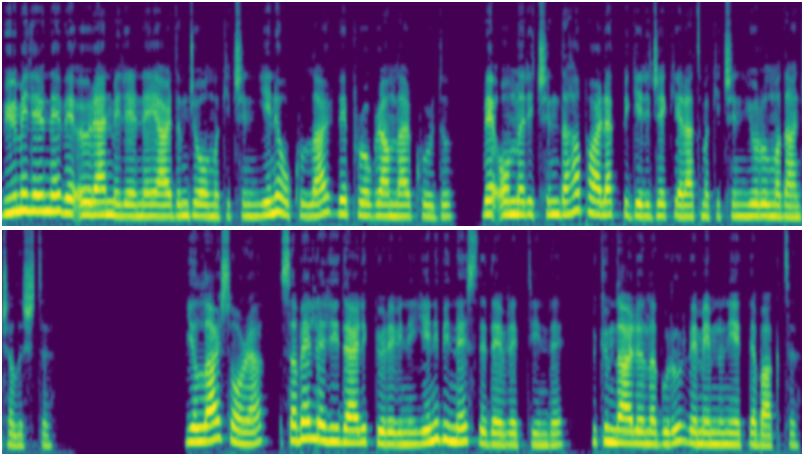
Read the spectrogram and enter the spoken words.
Büyümelerine ve öğrenmelerine yardımcı olmak için yeni okullar ve programlar kurdu ve onlar için daha parlak bir gelecek yaratmak için yorulmadan çalıştı. Yıllar sonra, Isabella liderlik görevini yeni bir nesle devrettiğinde, hükümdarlığına gurur ve memnuniyetle baktı.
